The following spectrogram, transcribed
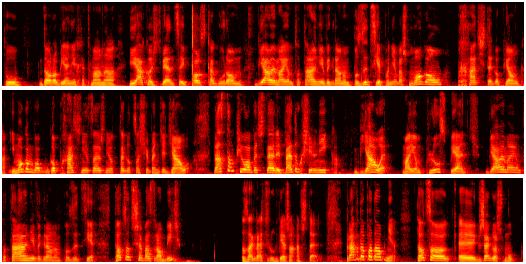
tu dorobienie hetmana, jakość więcej, Polska górą, białe mają totalnie wygraną pozycję, ponieważ mogą pchać tego pionka i mogą go pchać niezależnie od tego, co się będzie działo. Nastąpiło B4, według silnika, białe mają plus 5, białe mają totalnie wygraną pozycję. To, co trzeba zrobić, to zagrać ruch wieża A4. Prawdopodobnie to, co e, Grzegorz mógł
